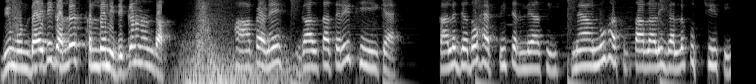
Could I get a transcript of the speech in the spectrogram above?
ਵੀ ਮੁੰਡਾ ਇਹਦੀ ਗੱਲ ਥੱਲੇ ਨਹੀਂ ਡਿੱਗਣ ਦਿੰਦਾ। ਹਾਂ ਭੈਣੇ, ਗੱਲ ਤਾਂ ਤੇਰੀ ਠੀਕ ਹੈ। ਕੱਲ ਜਦੋਂ ਹੈਪੀ ਚੱਲਿਆ ਸੀ, ਮੈਂ ਉਹਨੂੰ ਹਸਪਤਾਲ ਵਾਲੀ ਗੱਲ ਪੁੱਛੀ ਸੀ।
